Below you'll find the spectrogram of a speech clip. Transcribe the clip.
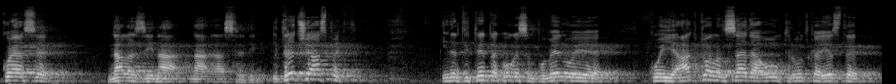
koja se nalazi na, na, na sredini. I treći aspekt identiteta koga sam pomenuo je, koji je aktualan sada ovog trenutka, jeste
